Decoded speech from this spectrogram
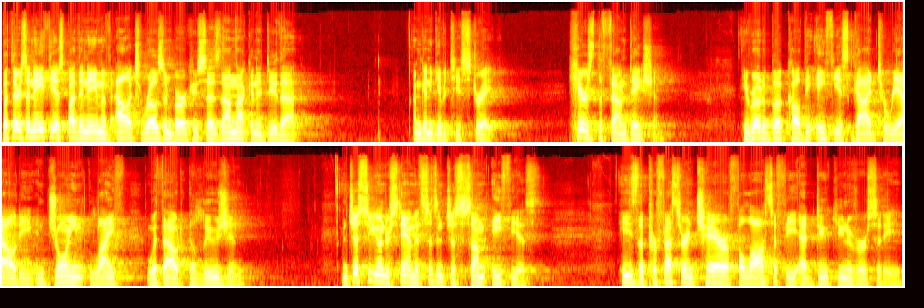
But there's an atheist by the name of Alex Rosenberg who says, I'm not going to do that. I'm going to give it to you straight. Here's the foundation. He wrote a book called The Atheist Guide to Reality Enjoying Life Without Illusion. And just so you understand, this isn't just some atheist. He's the professor and chair of philosophy at Duke University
